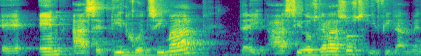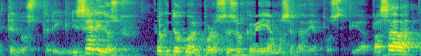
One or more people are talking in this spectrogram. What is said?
eh, en acetilcoenzima A, de ahí ácidos grasos y finalmente los triglicéridos, un poquito con el proceso que veíamos en la diapositiva pasada.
